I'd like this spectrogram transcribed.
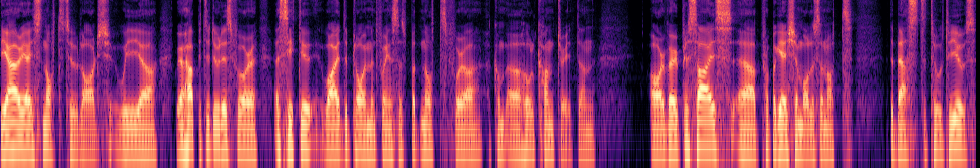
the area is not too large. We uh, are happy to do this for a city-wide deployment, for instance, but not for a whole country. Our very precise uh, propagation models are not the best tool to use.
